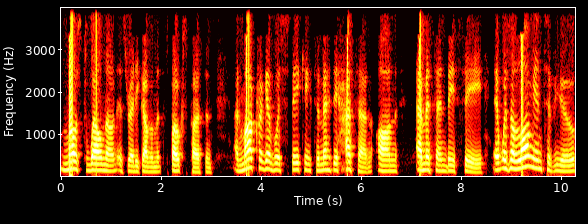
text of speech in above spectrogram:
most well-known Israeli government spokespersons. And Mark Regev was speaking to Mehdi Hasan on MSNBC. It was a long interview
